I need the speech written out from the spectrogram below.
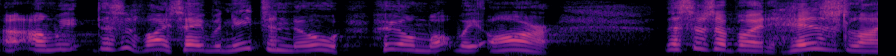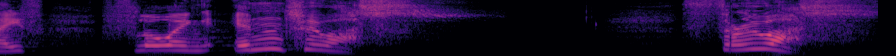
And we, this is why I say we need to know who and what we are. This is about his life flowing into us, through us,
